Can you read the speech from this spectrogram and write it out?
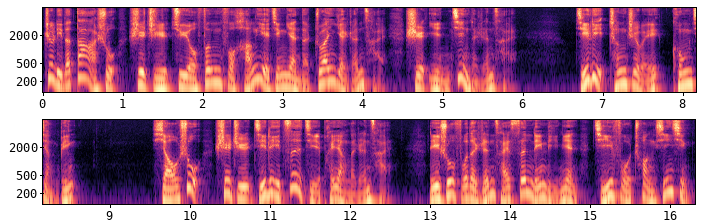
这里的大树是指具有丰富行业经验的专业人才，是引进的人才。吉利称之为空降兵。小树是指吉利自己培养的人才。李书福的人才森林理念极富创新性。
